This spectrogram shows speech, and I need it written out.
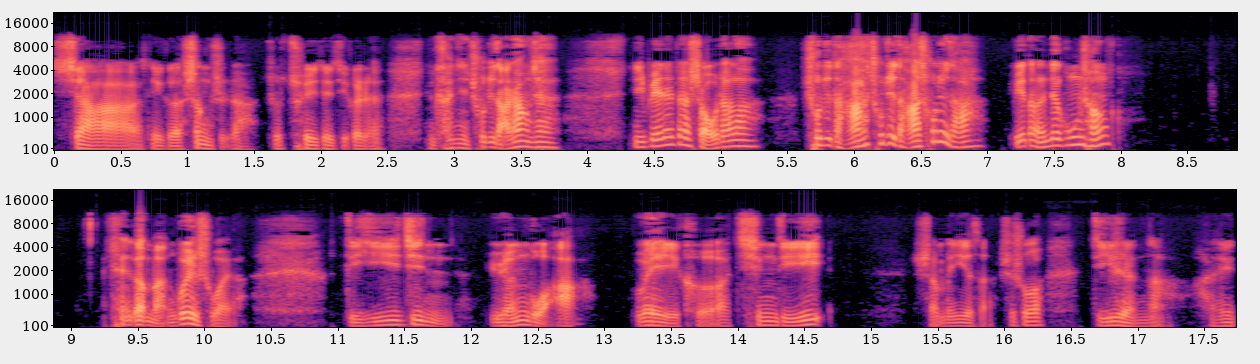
下这个圣旨啊，就催这几个人，你赶紧出去打仗去，你别在这守着了，出去打，出去打，出去打，别等人家攻城。这个满贵说呀：“敌近援寡，未可轻敌。”什么意思？是说敌人呐还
